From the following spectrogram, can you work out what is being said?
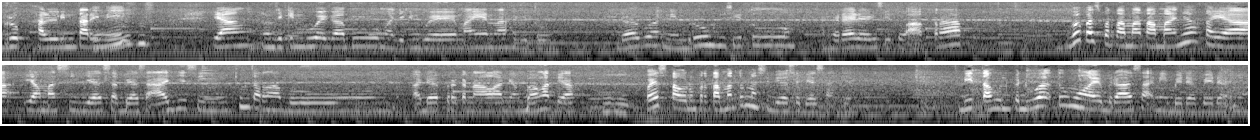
grup halilintar ini yang ngajakin gue gabung ngajakin gue main lah gitu. Udah gue nimbrung di situ. Akhirnya dari situ akrab. Gue pas pertama-tamanya kayak yang masih biasa-biasa aja sih. Mungkin karena belum ada perkenalan yang banget ya. Mm-mm. pokoknya setahun pertama tuh masih biasa-biasa aja di tahun kedua tuh mulai berasa nih beda-bedanya.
